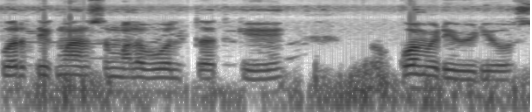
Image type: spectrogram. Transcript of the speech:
प्रत्येक माणसं मला बोलतात की कॉमेडी व्हिडिओज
